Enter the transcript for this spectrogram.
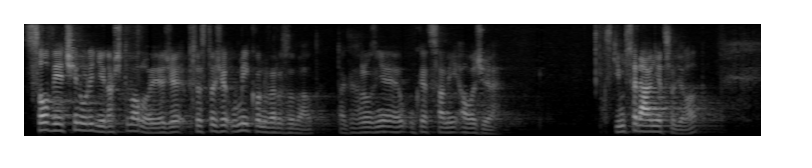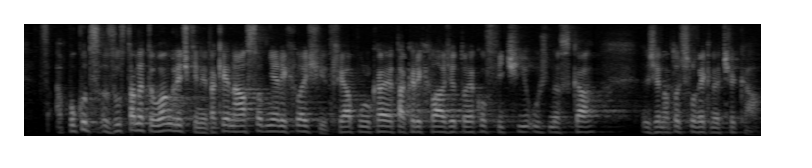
co většinu lidí naštvalo, je, že přestože umí konverzovat, tak hrozně je ukecaný a lže. S tím se dá něco dělat. A pokud zůstanete u angličtiny, tak je násobně rychlejší. Tři a půlka je tak rychlá, že to jako fičí už dneska, že na to člověk nečeká.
